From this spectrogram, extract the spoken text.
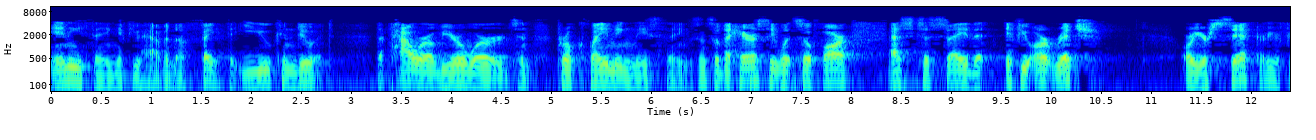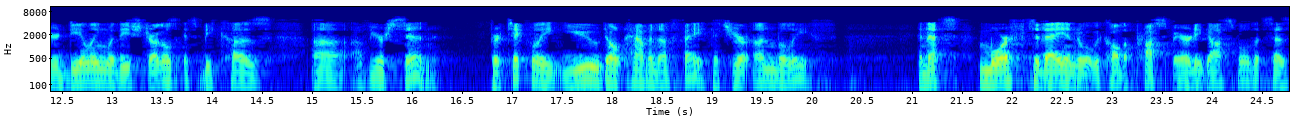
anything if you have enough faith, that you can do it. The power of your words and proclaiming these things. And so the heresy went so far as to say that if you aren't rich, or you're sick, or if you're dealing with these struggles, it's because uh, of your sin particularly you don't have enough faith. It's your unbelief. And that's morphed today into what we call the prosperity gospel that says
